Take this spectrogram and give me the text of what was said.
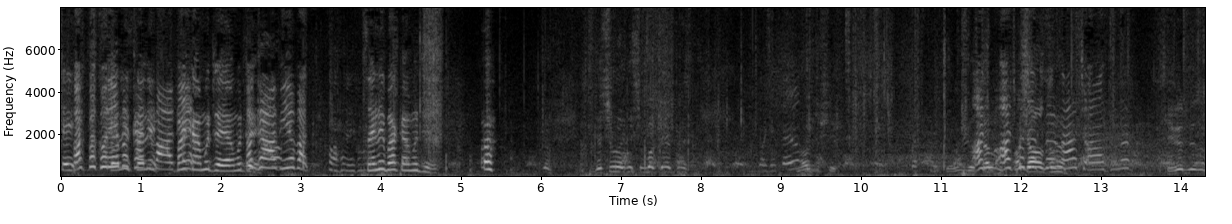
Şey, Bak bak oraya bak Salih, annem abiye. Bak de amı Bak abiye bak. Salih bak amı de. Geçin oraya geçin bak hepiniz. Nasıl bir şey? Aç, aç Aç bacaklarını ağzını. aç ağzını. Çevir düz mü?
